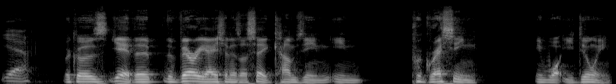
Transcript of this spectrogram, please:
Yeah. because yeah, the the variation, as I said, comes in in progressing in what you're doing.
